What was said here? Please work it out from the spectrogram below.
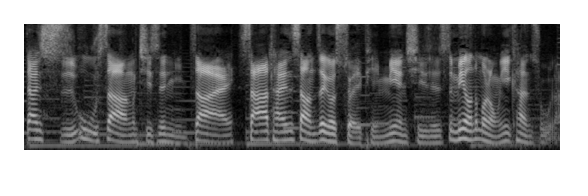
但实物上，其实你在沙滩上这个水平面其实是没有那么容易看出来。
